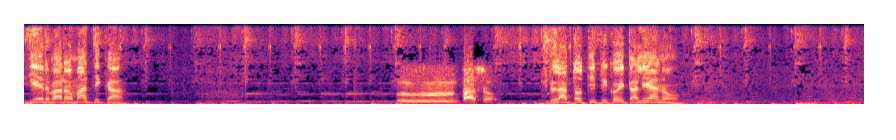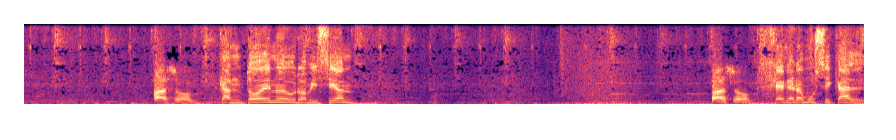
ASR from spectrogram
Hierba aromática. Mm, paso. Plato típico italiano. Paso. Cantó en Eurovisión. Paso. Género musical.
